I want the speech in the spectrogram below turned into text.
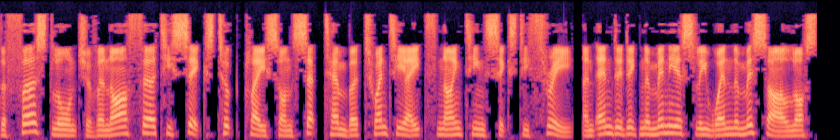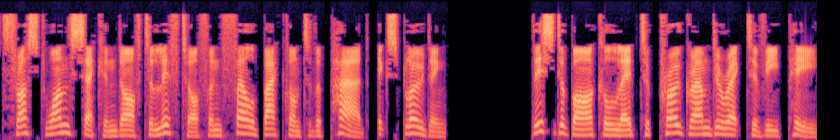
The first launch of an R-36 took place on September 28, 1963 and ended ignominiously when the missile lost thrust one second after liftoff and fell back onto the pad, exploding. This debacle led to Program Director VP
